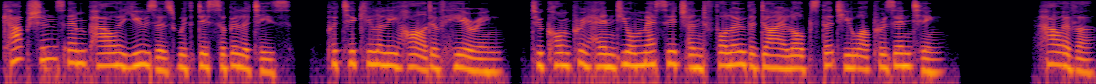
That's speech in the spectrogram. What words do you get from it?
Captions empower users with disabilities, particularly hard of hearing, to comprehend your message and follow the dialogues that you are presenting. However,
